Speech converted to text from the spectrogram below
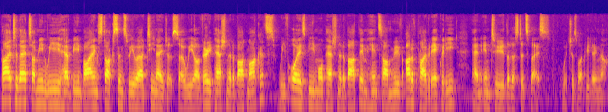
Prior to that, I mean, we have been buying stocks since we were teenagers, so we are very passionate about markets. We've always been more passionate about them, hence our move out of private equity and into the listed space which is what we're doing now.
